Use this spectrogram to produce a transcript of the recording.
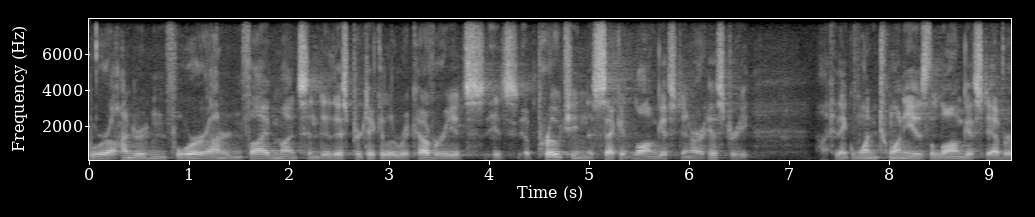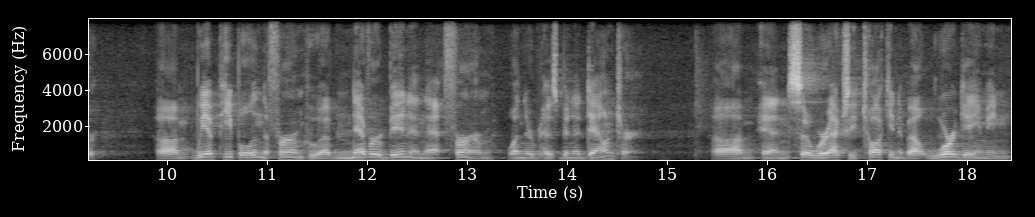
we're 104 or 105 months into this particular recovery. It's, it's approaching the second longest in our history. I think 120 is the longest ever. Um, we have people in the firm who have never been in that firm when there has been a downturn. Um, and so we're actually talking about wargaming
